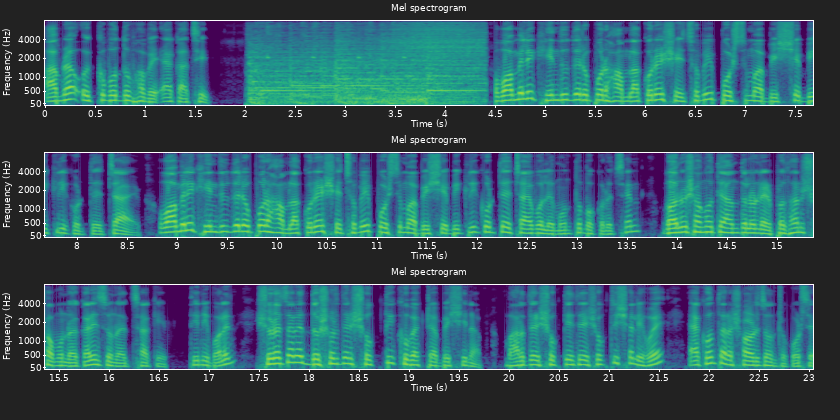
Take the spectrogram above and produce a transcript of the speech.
আমরা ঐক্যবদ্ধভাবে এক আছি। আওয়ামী লীগ হিন্দুদের উপর হামলা করে সেই ছবি পশ্চিমা বিশ্বে বিক্রি করতে চায়। আওয়ামী লীগ হিন্দুদের উপর হামলা করে সে ছবি পশ্চিমা বিশ্বে বিক্রি করতে চায় বলে মন্তব্য করেছেন গণসংহতি আন্দোলনের প্রধান সমন্বয়কারী জোনায়েদ সাকিব। তিনি বলেন, সুরাচারের দোসরদের শক্তি খুব একটা বেশি না। ভারতের শক্তিতে শক্তিশালী হয়ে এখন তারা ষড়যন্ত্র করছে।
